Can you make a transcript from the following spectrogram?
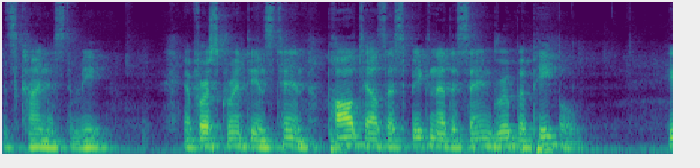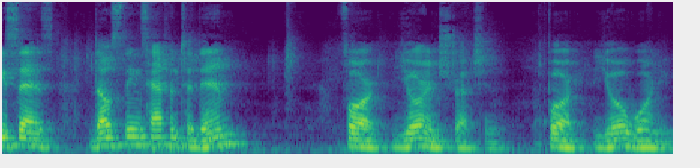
it's kindness to me. In 1 Corinthians 10, Paul tells us, speaking of the same group of people, he says, Those things happen to them for your instruction, for your warning,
